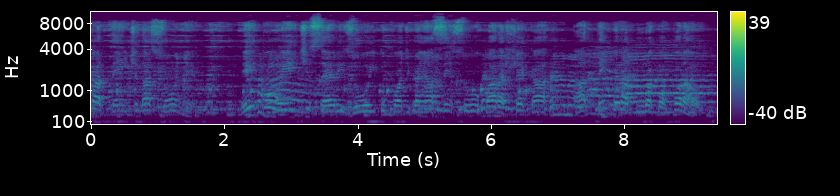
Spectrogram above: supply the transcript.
patente da Sony. 8 Series 8 pode ganhar sensor para checar a temperatura corporal.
